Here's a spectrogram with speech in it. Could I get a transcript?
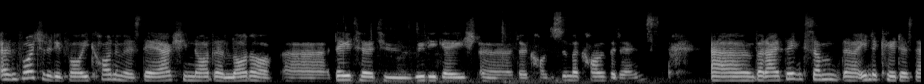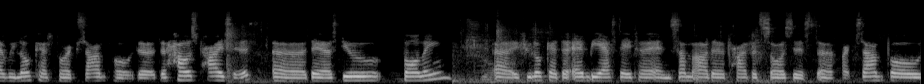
unfortunately for economists, there are actually not a lot of uh, data to really gauge uh, the consumer confidence. Um, but I think some of the indicators that we look at, for example, the, the house prices, uh, they are still falling. Uh, if you look at the NBS data and some other private sources, uh, for example,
